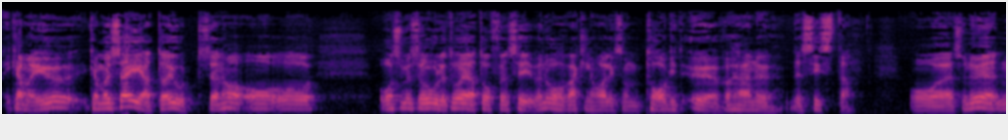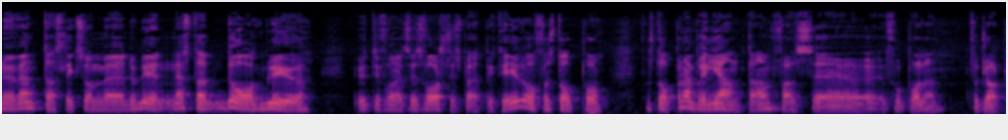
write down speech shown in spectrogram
Det kan man ju, kan man ju säga att det har gjort. Sen har, och, och, och vad som är så roligt då är att offensiven då har verkligen har liksom tagit över här nu, det sista. Och så nu, är, nu väntas liksom, nu blir nästa drag blir ju utifrån ett försvarsperspektiv då få stopp på, få stopp på den här briljanta anfallsfotbollen. Eh, såklart.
